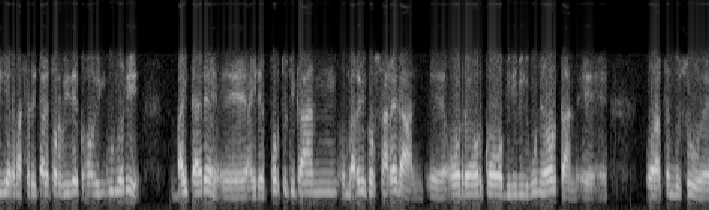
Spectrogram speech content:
iger baserritar etorbideko inguru hori, baita ere, e, aireportutikan onbarribiko sarreran, e, horre horko biribilgune hortan, e, hor hartzen duzu, e,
